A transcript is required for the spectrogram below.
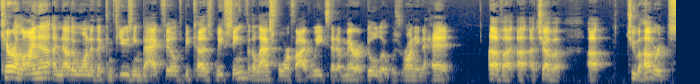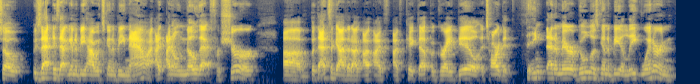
Carolina, another one of the confusing backfields because we've seen for the last four or five weeks that Ameer Abdullah was running ahead of a, a, a Chuba, uh, Chuba Hubbard. So is that is that going to be how it's going to be now? I, I don't know that for sure, um, but that's a guy that I, have I've picked up a great deal. It's hard to think that Ameer Abdullah is going to be a league winner, and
